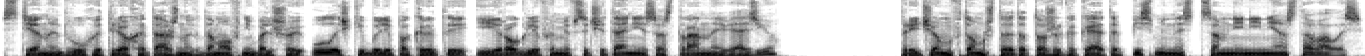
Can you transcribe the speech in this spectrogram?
Стены двух- и трехэтажных домов небольшой улочки были покрыты иероглифами в сочетании со странной вязью, причем в том, что это тоже какая-то письменность, сомнений не оставалось.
